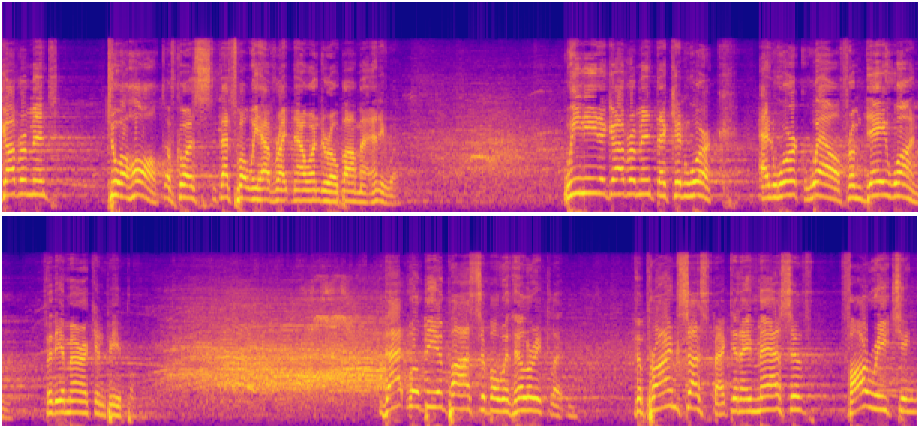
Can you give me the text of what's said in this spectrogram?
government to a halt. Of course, that's what we have right now under Obama anyway. We need a government that can work and work well from day one for the American people. That will be impossible with Hillary Clinton, the prime suspect in a massive, far reaching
